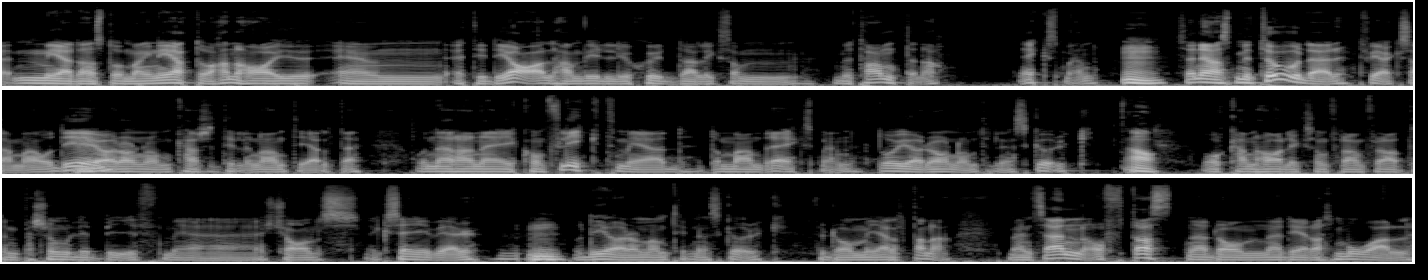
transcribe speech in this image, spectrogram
eh, Medan då Magneto, han har ju en, ett ideal Han vill ju skydda liksom mutanterna X-Men Mm. Sen är hans metoder tveksamma och det Mm. gör honom kanske till en antihjälte Och när han är i konflikt med de andra X-Men Då gör det honom till en skurk Ja. Och han har liksom framförallt en personlig beef med Charles Xavier Mm. Och det gör honom till en skurk För de är hjältarna Men sen oftast när de, när deras mål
